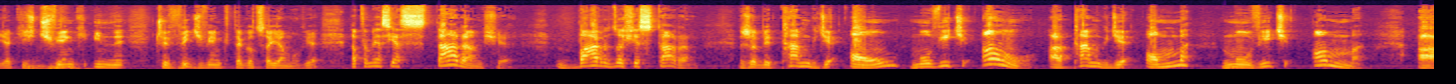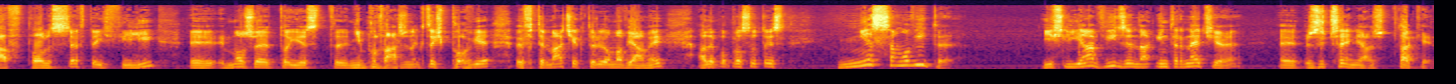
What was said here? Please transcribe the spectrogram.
jakiś dźwięk inny, czy wydźwięk tego, co ja mówię. Natomiast ja staram się, bardzo się staram, żeby tam, gdzie on, mówić on, a tam, gdzie om, mówić om. A w Polsce w tej chwili, y, może to jest niepoważne, ktoś powie w temacie, który omawiamy, ale po prostu to jest niesamowite. Jeśli ja widzę na internecie y, życzenia takie,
